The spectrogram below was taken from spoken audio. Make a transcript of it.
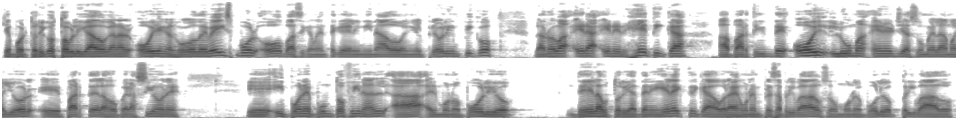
que Puerto Rico está obligado a ganar hoy en el juego de béisbol o básicamente queda eliminado en el preolímpico. La nueva era energética, a partir de hoy, Luma Energy asume la mayor eh, parte de las operaciones y pone punto final al monopolio de la Autoridad de Energía Eléctrica. Ahora es una empresa privada, o sea, un monopolio privado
